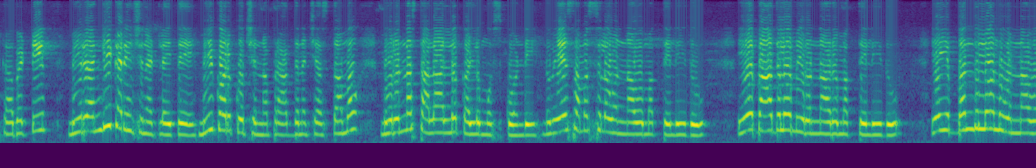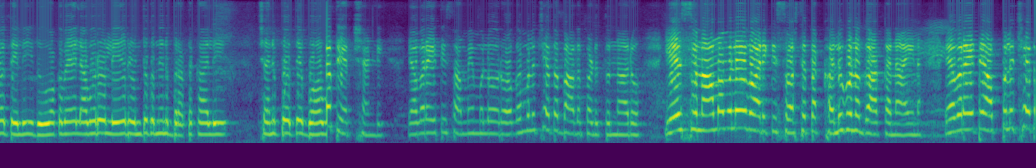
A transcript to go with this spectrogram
కాబట్టి మీరు అంగీకరించినట్లయితే మీ కొరకు చిన్న ప్రార్థన చేస్తాము. మీరున్న స్థలాల్లో కళ్ళు మూసుకోండి. నువ్వు ఏ సమస్యలో ఉన్నావో మాకు తెలియదు ఏ బాధలో మీరున్నారో మాకు తెలియదు ఏ ఇబ్బందుల్లో నువ్వు ఉన్నావో తెలియదు ఒకవేళ ఎవరూ లేరు ఎందుకు నేను బ్రతకాలి? చనిపోతే బాగు తీర్చండి. ఎవరైతే సమయంలో రోగముల చేత బాధపడుతున్నారో ఏసునామములో వారికి స్వస్థత కలుగును గాక నాయన. ఎవరైతే అప్పుల చేత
